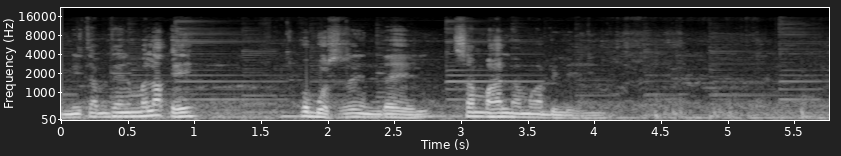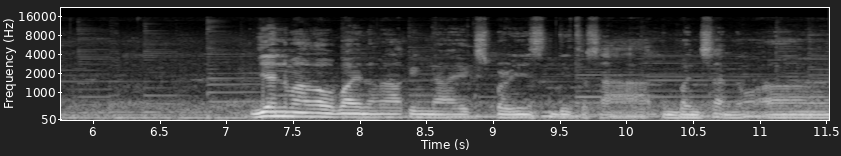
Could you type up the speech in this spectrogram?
kumita man tayo ng malaki ubos rin dahil sa mahal ng mga bilihin yan mga kababayan ang aking na-experience dito sa ating bansa. No? Ah,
